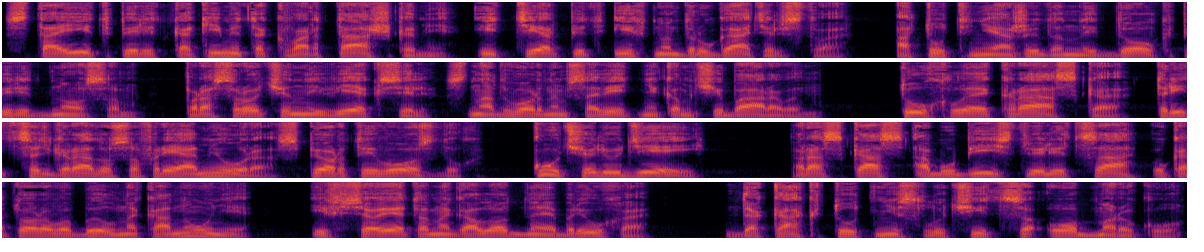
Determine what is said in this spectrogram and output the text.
стоит перед какими-то кварташками и терпит их надругательство, а тут неожиданный долг перед носом, просроченный вексель с надворным советником Чебаровым, Тухлая краска, 30 градусов реамюра, спертый воздух, куча людей, рассказ об убийстве лица, у которого был накануне, и все это на голодное брюхо. Да как тут не случится обмороку?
